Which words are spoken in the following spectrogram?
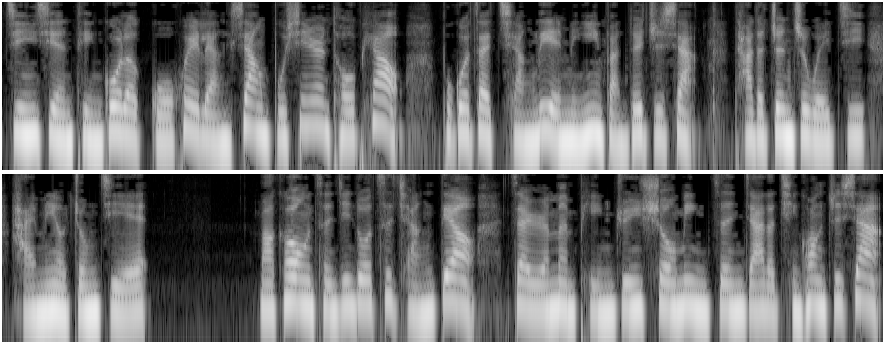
惊险挺过了国会两项不信任投票，不过在强烈民意反对之下，他的政治危机还没有终结。马克龙曾经多次强调，在人们平均寿命增加的情况之下，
